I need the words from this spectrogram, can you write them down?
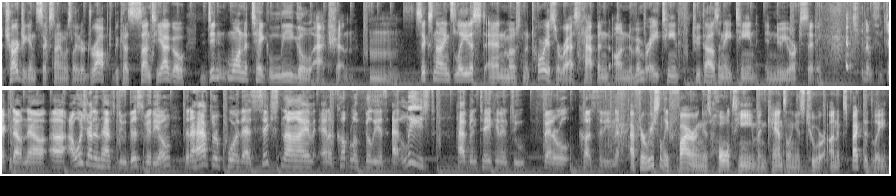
The charge against 6 9 was later dropped because Santiago didn't want to take legal action. Hmm. 6 9's latest and most notorious arrest happened on November 18th, 2018, in New York City. Check it out, check it out now. Uh, I wish I didn't have to do this video. That I have to report that 6 9 and a couple affiliates at least have been taken into federal custody. After recently firing his whole team and canceling his tour unexpectedly,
